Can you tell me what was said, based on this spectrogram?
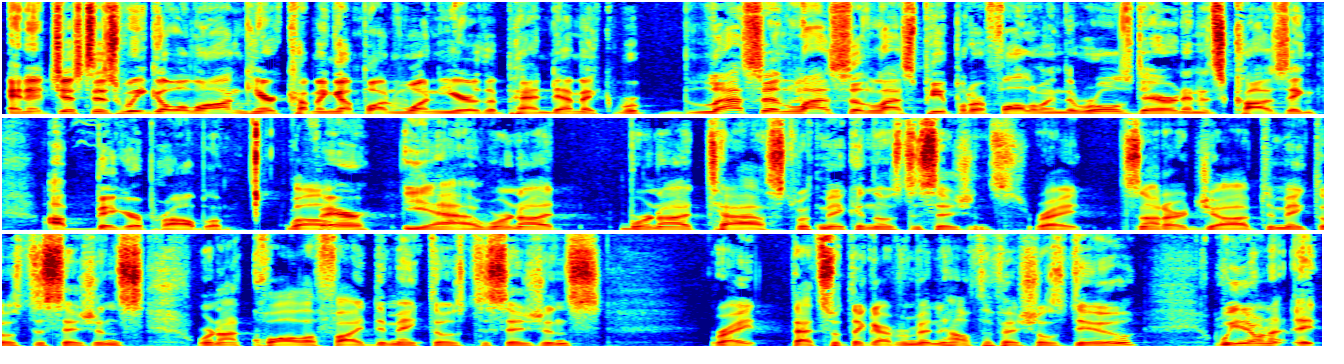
And it just as we go along here, coming up on one year of the pandemic, less and less and less people are following the rules, Darren, and it's causing a bigger problem. Well, Fair? yeah, we're not we're not tasked with making those decisions, right? It's not our job to make those decisions. We're not qualified to make those decisions, right? That's what the government and health officials do. We don't it,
